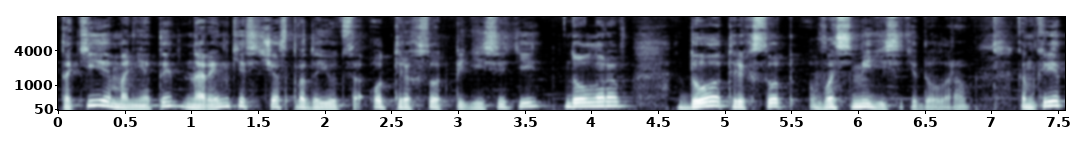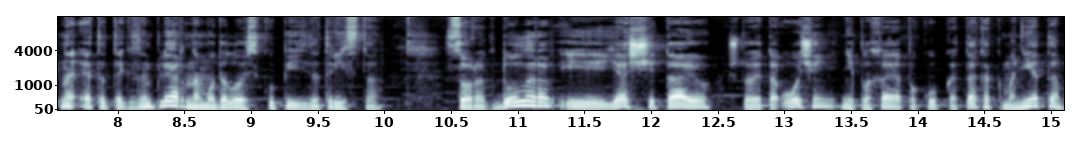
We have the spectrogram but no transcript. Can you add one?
Такие монеты на рынке сейчас продаются от 350 долларов до 380 долларов. Конкретно этот экземпляр нам удалось купить за 340 долларов и я считаю, что это очень неплохая покупка, так как монета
